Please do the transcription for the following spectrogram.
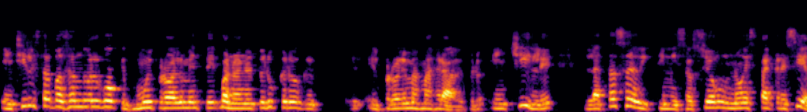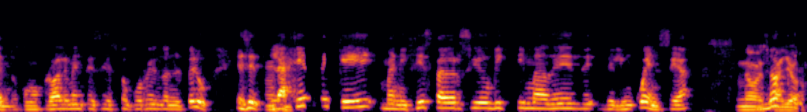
En Chile está pasando algo que muy probablemente, bueno, en el Perú creo que el, problema es más grave, pero en Chile la tasa de victimización no está creciendo, como probablemente se está ocurriendo en el Perú. Es decir, la gente que manifiesta haber sido víctima de delincuencia no es mayor.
